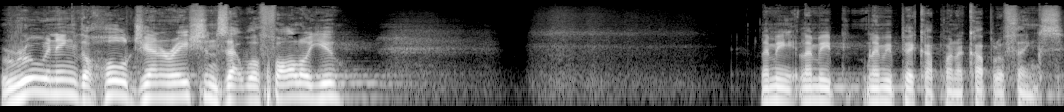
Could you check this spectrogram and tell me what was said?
ruining the whole generations that will follow you? Let me, let me, let me pick up on a couple of things.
